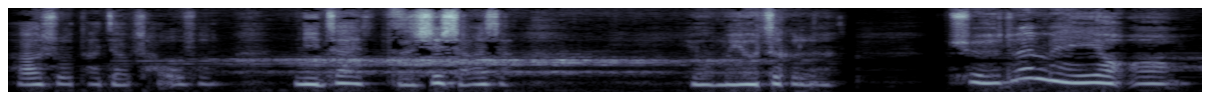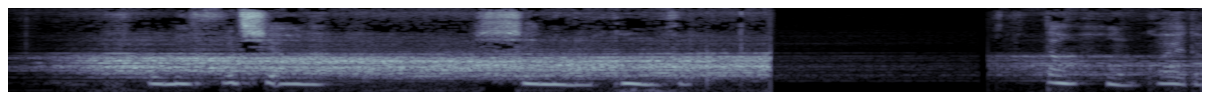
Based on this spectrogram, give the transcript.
她说她叫曹芳，你再仔细想想，有没有这个人？绝对没有。我们夫妻二人。陷入了困惑，但很快的，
